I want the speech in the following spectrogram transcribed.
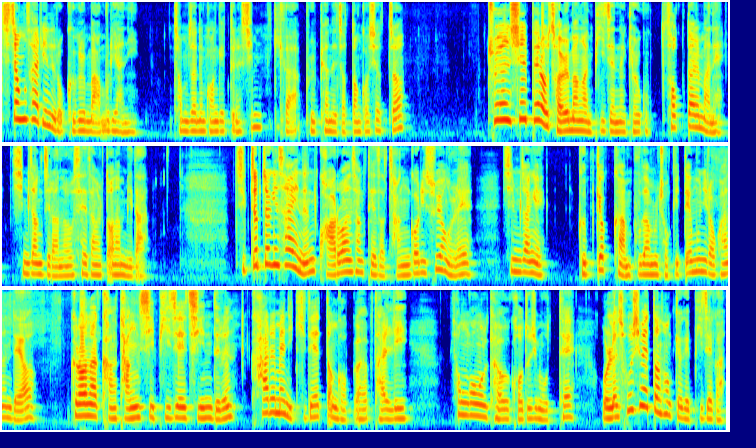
치정살인으로 극을 마무리하니 점잖은 관객들은 심기가 불편해졌던 것이었죠. 초연 실패로 절망한 비제는 결국 석 달 만에 심장질환으로 세상을 떠납니다. 직접적인 사인은 과로한 상태에서 장거리 수영을 해 심장에 급격한 부담을 줬기 때문이라고 하는데요. 그러나 당시 비제의 지인들은 카르멘이 기대했던 것과 달리 성공을 겨우 거두지 못해 원래 소심했던 성격의 비제가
